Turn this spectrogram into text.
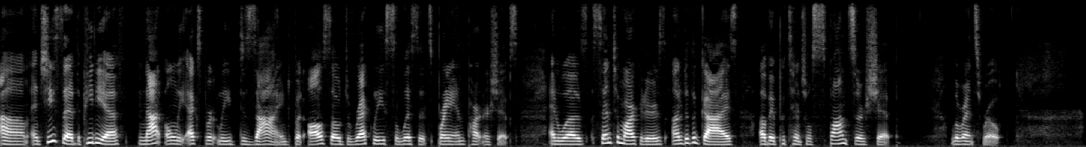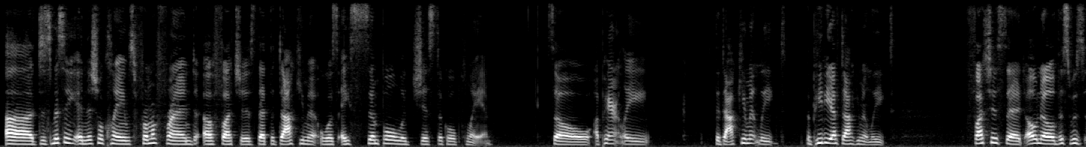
Um, and she said the PDF not only expertly designed, but also directly solicits brand partnerships and was sent to marketers under the guise of a potential sponsorship, Lorenz wrote uh, dismissing initial claims from a friend of Fuchs's that the document was a simple logistical plan. So apparently, the document leaked, the PDF document leaked. Fuchs said, "Oh no, this was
